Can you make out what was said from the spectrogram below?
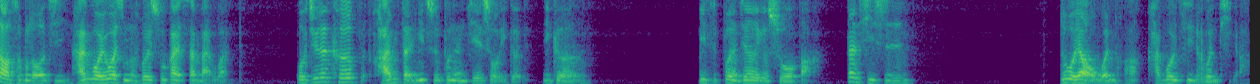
到什么逻辑？韩国瑜为什么会输快三百万？我觉得柯韩粉一直不能接受一个一个，一直不能接受一个说法。但其实，如果要我问的话，韩国瑜自己的问题啊，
